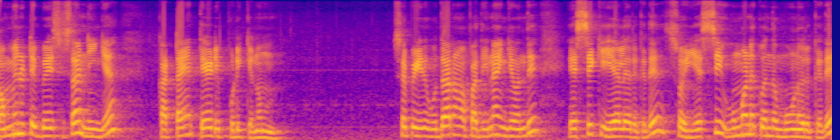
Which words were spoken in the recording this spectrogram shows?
கம்யூனிட்டி பேசிஸாக நீங்கள் கட்டாயம் தேடி பிடிக்கணும். ஸோ இப்போ இது உதாரணமாக பார்த்தீங்கன்னா இங்கே வந்து எஸ்சிக்கு ஏழு இருக்குது. ஸோ எஸ்சி உமனுக்கு வந்து மூணு இருக்குது.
